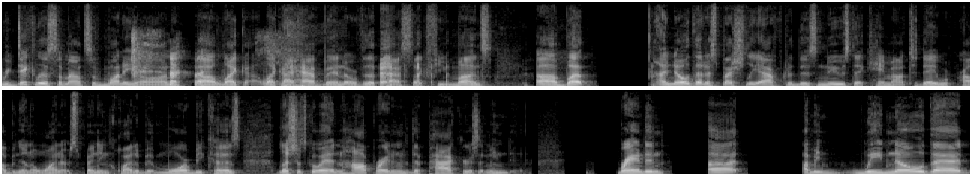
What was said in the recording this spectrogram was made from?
ridiculous amounts of money on, uh, like like I have been over the past like few months. Uh, but I know that especially after this news that came out today, we're probably going to wind up spending quite a bit more because let's just go ahead and hop right into the Packers. I mean, Brandon, uh, I mean, we know that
